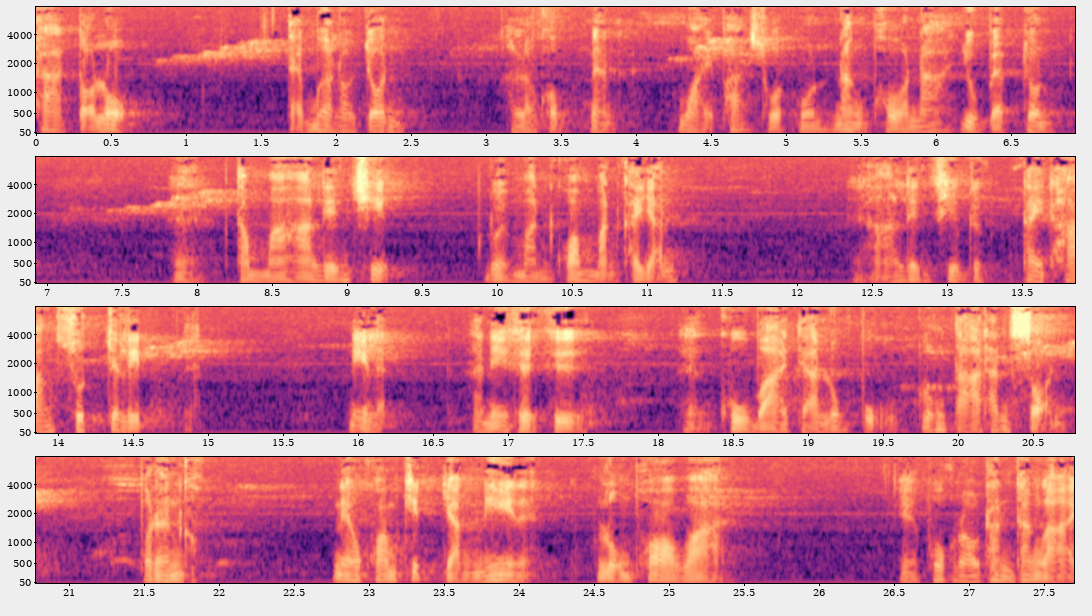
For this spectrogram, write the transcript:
ชาติต่อโลก แต่เมื่อเราจน เราก็นั่นไหว้พระสวดมนต์นั่งภาวนาอยู่แบบจน ทำมาหาเลี้ยงชีพ ด้วยมันความหมั่นขยัน หาเลี้ยงชีพด้วยในทางสุดจริต นี่แหละ อันนี้คือคือครูบาอาจารย์หลวงปู่หลวงตาท่านสอน เพราะนั้นแนวความคิดอย่างนี้เนี่ยหลวงพ่อว่าพวกเราท่านทั้งหลาย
